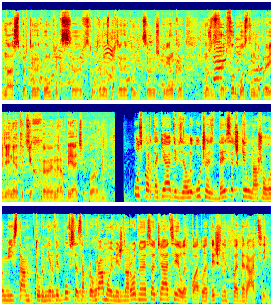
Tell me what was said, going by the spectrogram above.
наш спортивный комплекс, э, физкультурно-спортивный комплекс имени Шкуренко может стать форпостом для проведения таких э, мероприятий в городе. У спартакіаді взяли участь 10 шкіл нашого міста. Турнір відбувся за програмою Міжнародної асоціації легкоатлетичних федерацій.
